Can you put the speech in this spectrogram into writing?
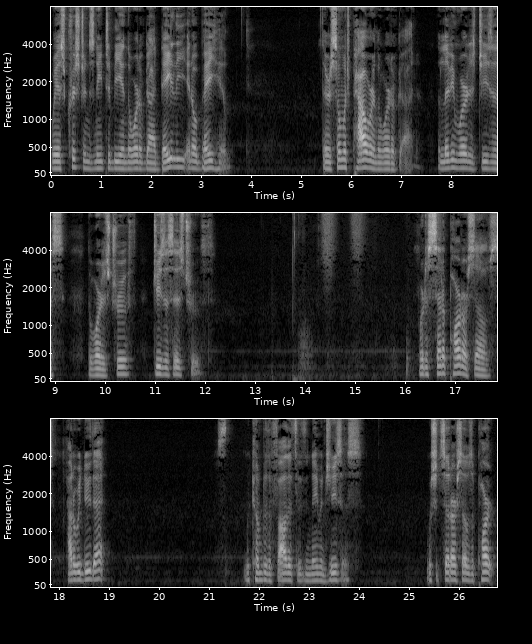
We as Christians need to be in the Word of God daily and obey Him. There is so much power in the Word of God. The living Word is Jesus, the Word is truth. Jesus is truth. We're to set apart ourselves. How do we do that? We come to the Father through the name of Jesus. We should set ourselves apart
